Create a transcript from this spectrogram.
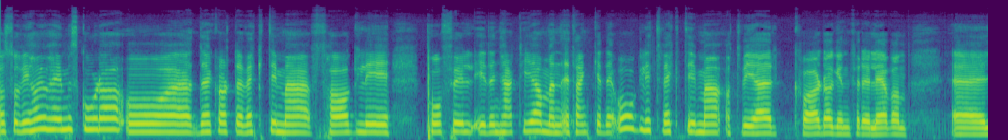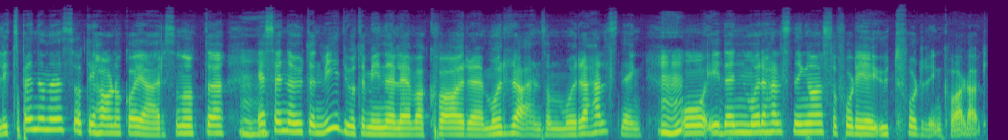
altså vi har jo heimeskoler, og det er klart det er viktig med faglig påfyll i denne tida, men jeg tenker det er òg litt viktig med at vi gjør hverdagen for elevene eh, litt spennende, så at de har noe å gjøre. Sånn at eh, mm. jeg sender ut en video til mine elever hver eh, morgen, en sånn morgenhilsning. Mm. Og i den morgenhilsninga så får de ei utfordring hver dag.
